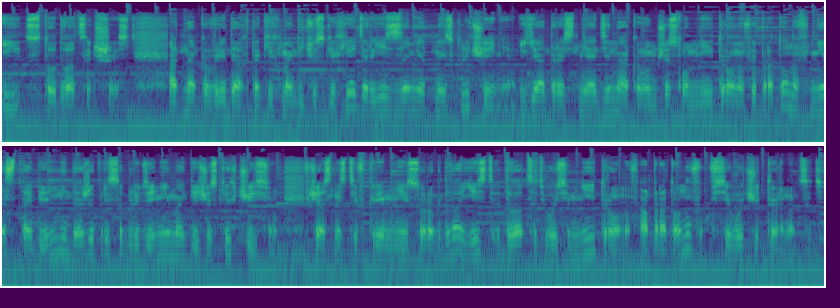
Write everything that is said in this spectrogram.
и 126. Однако в рядах таких магических ядер есть заметные исключения. Ядра с неодинаковым числом нейтронов и протонов нестабильны даже при соблюдении магических чисел. В частности, в кремнии-42 есть 28 нейтронов, а протонов всего 14.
